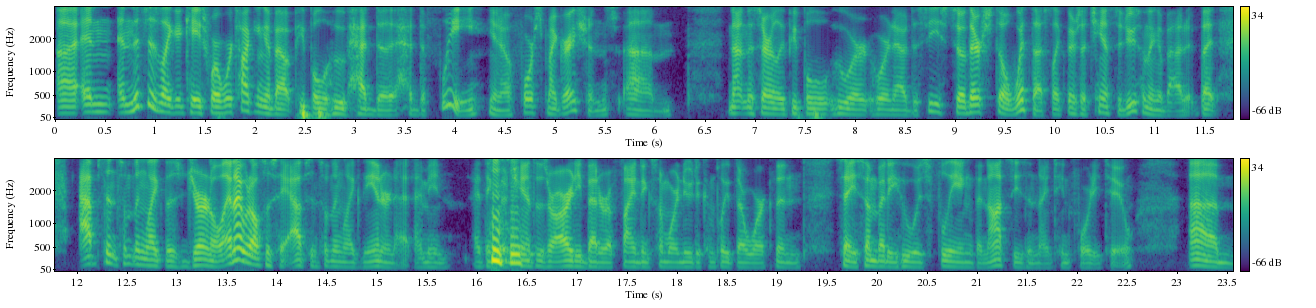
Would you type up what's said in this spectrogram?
Uh, and and this is like a case where we're talking about people who've had to had to flee, you know, forced migrations. Um, not necessarily people who are who are now deceased so they're still with us like there's a chance to do something about it but absent something like this journal and i would also say absent something like the internet i mean i think their chances are already better of finding somewhere new to complete their work than say somebody who was fleeing the nazis in 1942 um,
